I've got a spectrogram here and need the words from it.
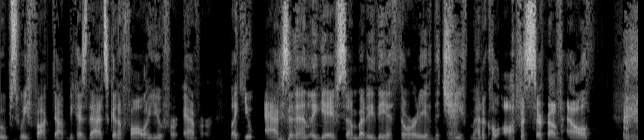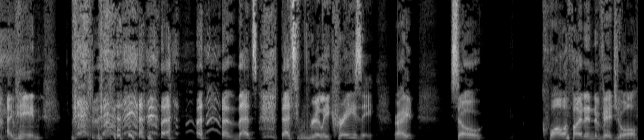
oops, we fucked up because that's going to follow you forever. Like you accidentally gave somebody the authority of the chief medical officer of health. I mean, that's that's really crazy, right? So qualified individual,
